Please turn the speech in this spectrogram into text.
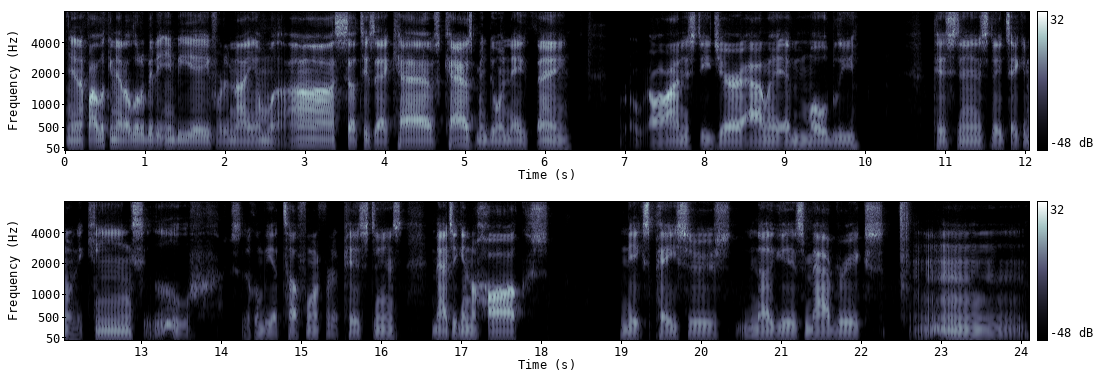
And if I'm looking at a little bit of NBA for tonight, I'm like, ah uh, Celtics at Cavs. Cavs been doing their thing. All honesty, Jarrett Allen, Evan Mobley, Pistons. They taking on the Kings. Ooh, it's gonna be a tough one for the Pistons. Magic and the Hawks. Knicks, Pacers, Nuggets, Mavericks. Mm.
